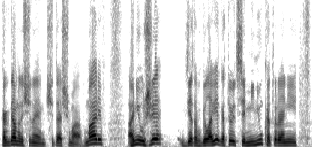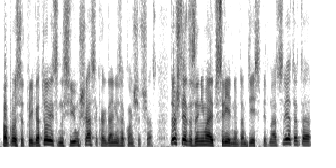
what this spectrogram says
когда мы начинаем читать шма в Марив, они уже где-то в голове готовят себе меню, которое они попросят приготовить на сиюм шаса, когда они закончат шас. То, что это занимает в среднем там, 10-15 лет, это,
